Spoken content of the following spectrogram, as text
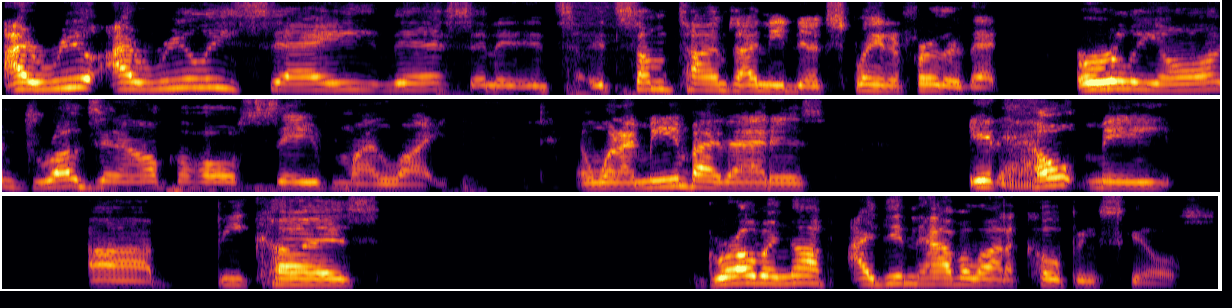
I real I really say this, and it's it's sometimes I need to explain it further that early on, drugs and alcohol saved my life, and what I mean by that is it helped me uh, because growing up, I didn't have a lot of coping skills.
